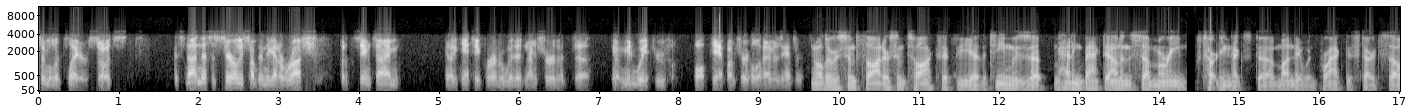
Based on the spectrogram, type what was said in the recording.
similar players, so it's it's not necessarily something they got to rush, but at the same time, you know, you can't take forever with it. And I'm sure that uh, you know midway through fall camp, I'm sure he'll have his answer. Well, there was some thought or some talk that the uh, the team was uh, heading back down in the submarine starting next uh, Monday when practice starts. So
